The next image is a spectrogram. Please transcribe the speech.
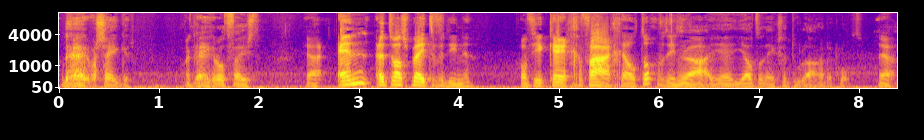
Nee, dat was zeker. Oké. Een groot feest. ja. En het was beter verdienen. Of je kreeg gevaargeld, toch? Of niet? Ja, je, je had wat extra toelagen, dat klopt. Ja.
